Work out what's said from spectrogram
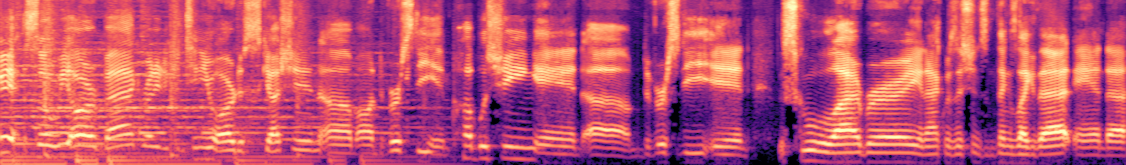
Okay, so we are back, ready to continue our discussion um, on diversity in publishing and um, diversity in the school library and acquisitions and things like that. And uh,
